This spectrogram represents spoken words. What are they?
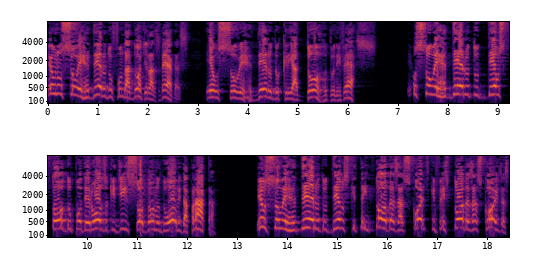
eu não sou herdeiro do fundador de Las Vegas, eu sou herdeiro do criador do universo. Eu sou herdeiro do Deus Todo-Poderoso que diz: sou dono do ouro e da prata. Eu sou herdeiro do Deus que tem todas as coisas, que fez todas as coisas.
